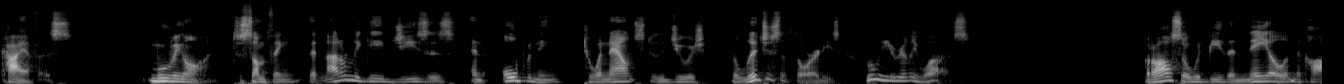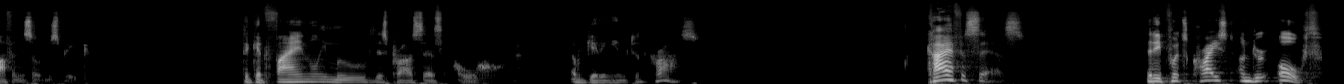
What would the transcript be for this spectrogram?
Caiaphas moving on to something that not only gave Jesus an opening to announce to the Jewish religious authorities who he really was, but also would be the nail in the coffin, so to speak, that could finally move this process along of getting him to the cross. Caiaphas says that he puts Christ under oath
